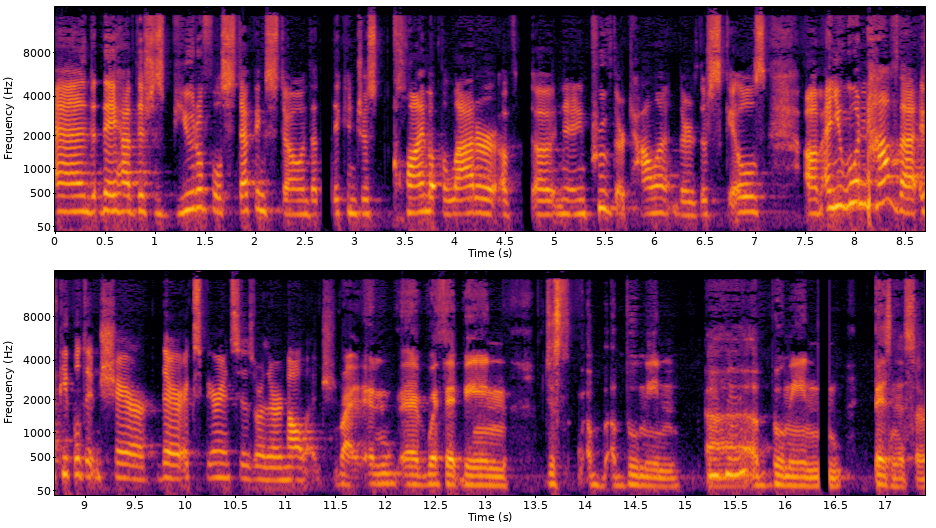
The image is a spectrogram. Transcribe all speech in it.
and they have this just beautiful stepping stone that they can just climb up the ladder of uh, and improve their talent their, their skills um, and you wouldn't have that if people didn't share their experiences or their knowledge Right, and uh, with it being just a, a booming, uh, Mhm. a booming business, or,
